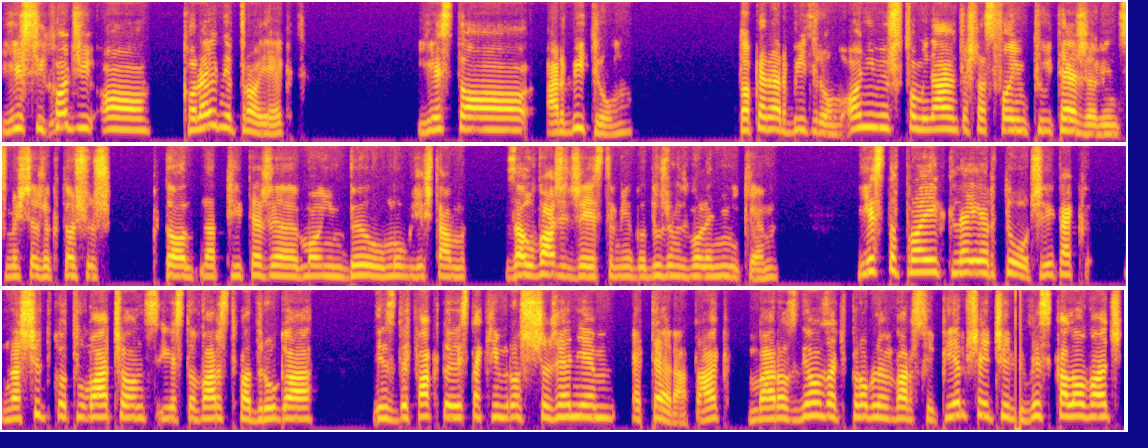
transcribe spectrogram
Jeśli mhm. chodzi o kolejny projekt, jest to Arbitrum, token Arbitrum. O nim już wspominałem też na swoim Twitterze, więc myślę, że ktoś już kto na Twitterze moim był, mógł gdzieś tam zauważyć, że jestem jego dużym zwolennikiem. Jest to projekt Layer 2, czyli tak na szybko tłumacząc, jest to warstwa druga, więc de facto jest takim rozszerzeniem Ethera, tak? Ma rozwiązać problem warstwy pierwszej, czyli wyskalować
